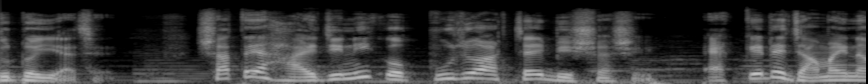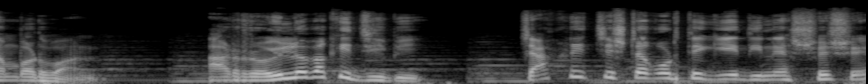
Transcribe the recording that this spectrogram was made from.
দুটোই আছে। সাথে হাইজিনিক ও পুজো আর্চায় বিশ্বাসী, এক কেটে জামাই নাম্বার ওয়ান। আর রইল বাকি জিবি, চাকরির চেষ্টা করতে গিয়ে দিনের শেষে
